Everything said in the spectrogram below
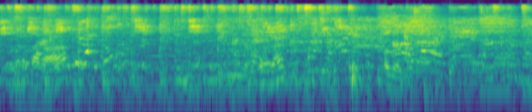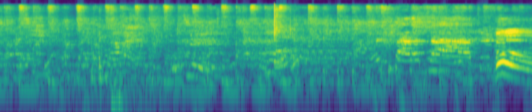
기다렸다가 있어 아이고, 아이고. 옳지 잘한다. 고!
